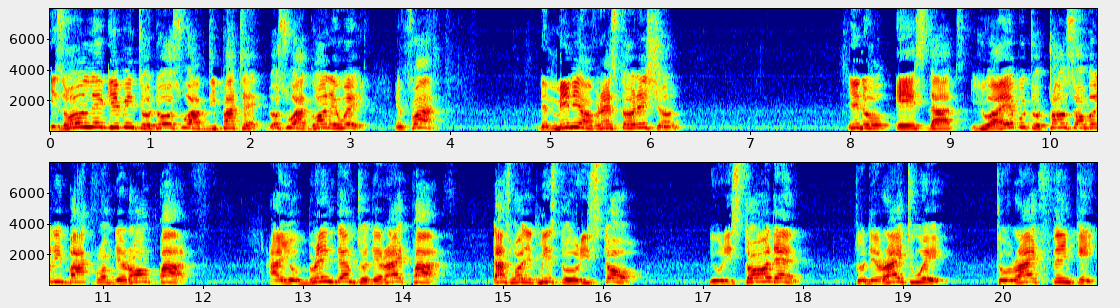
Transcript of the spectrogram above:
is only given to those who have departed, those who have gone away. In fact, the meaning of restoration, you know, is that you are able to turn somebody back from the wrong path and you bring them to the right path. That's what it means to restore. You restore them to the right way, to right thinking,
